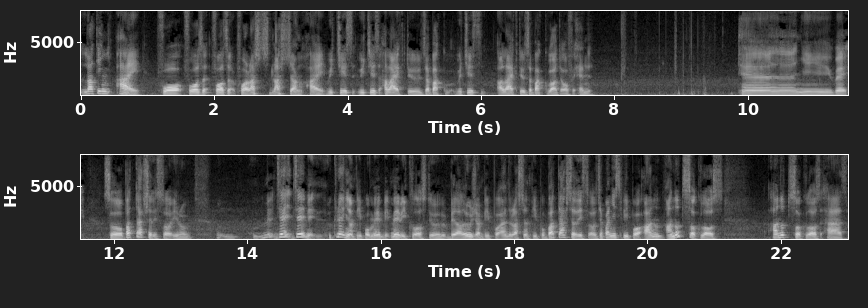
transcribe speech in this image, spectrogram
Latin I for for the for the for Russian I, which is which is alike to the back which is alike to the backward of n. Anyway, So, but actually, so you know, they, they, Ukrainian people may be, may be close to Belarusian people and Russian people, but actually, so Japanese people are, are not so close, are not so close as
